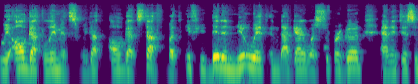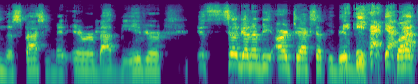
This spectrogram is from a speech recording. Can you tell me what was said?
we all got limits. We got all got stuff. But if you didn't knew it, and that guy was super good, and it is in the space, he made error, bad behavior. It's still gonna be hard to accept. You did, yeah, yeah, but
